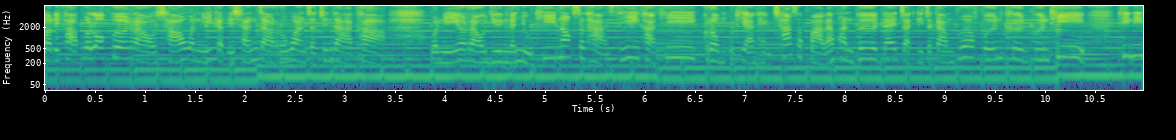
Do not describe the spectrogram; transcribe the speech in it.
สวัสดีค่ะเพื่อโลกเพื่อเราเช้าวันนี้กับดิฉันจารุวรรณจัจินดาค่ะ วันนี้เรายืนกันอยู่ที่นอกสถานที่ค่ะ ที่กรมอุทยานแห่งชาติสัตว์ป่าและพันธุ์พืชได้จัดกิจกรรมเพื่อฟื้นคืนพื้นที่ที่นี่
